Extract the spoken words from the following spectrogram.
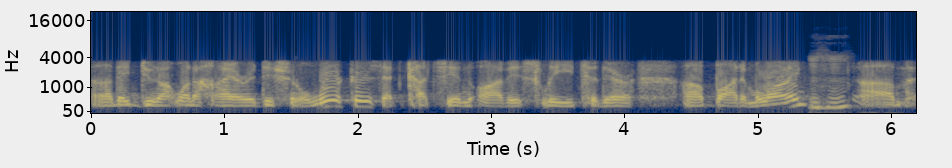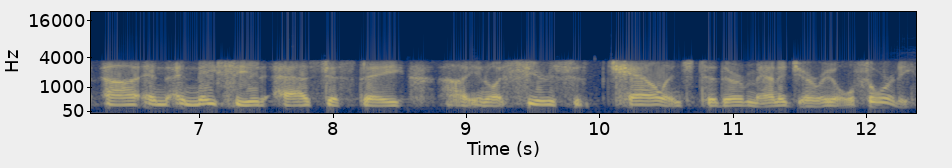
uh, they do not want to hire additional workers. That cuts in obviously to their uh, bottom line, mm-hmm. um, uh, and and they see it as just a uh, you know a serious challenge to their managerial authority.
